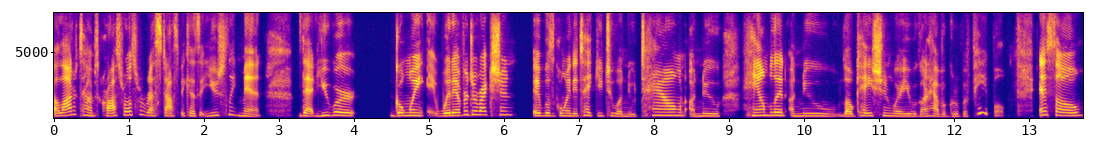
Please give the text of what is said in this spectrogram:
A lot of times, crossroads were rest stops because it usually meant that you were going eh, whatever direction it was going to take you to a new town, a new hamlet, a new location where you were going to have a group of people. And so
